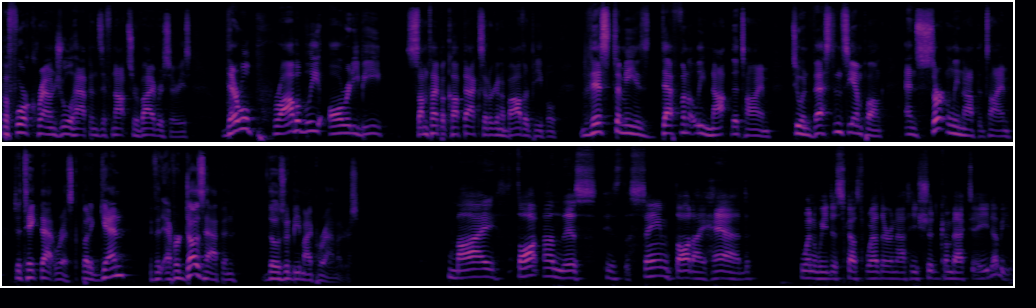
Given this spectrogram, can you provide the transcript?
before Crown Jewel happens, if not Survivor Series, there will probably already be some type of cutbacks that are going to bother people. This to me is definitely not the time to invest in CM Punk and certainly not the time to take that risk. But again, if it ever does happen, those would be my parameters. My thought on this is the same thought I had when we discussed whether or not he should come back to AEW.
